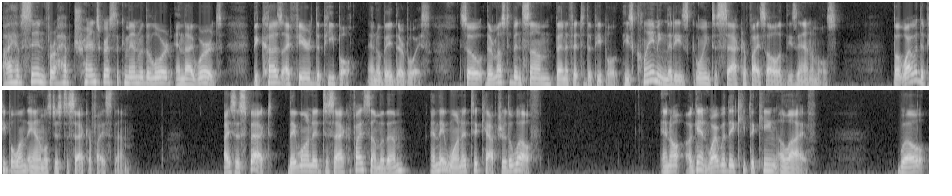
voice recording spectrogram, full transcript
I have sinned for I have transgressed the commandment of the Lord and thy words, because I feared the people and obeyed their voice." So there must have been some benefit to the people. He's claiming that he's going to sacrifice all of these animals. But why would the people want the animals just to sacrifice them? I suspect they wanted to sacrifice some of them, and they wanted to capture the wealth. And again, why would they keep the king alive? Well,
